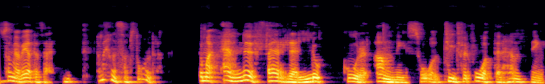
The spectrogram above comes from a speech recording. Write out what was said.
som jag vet är så här, de är ensamstående. De har ännu färre luckor, andningshål, tid för återhämtning,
